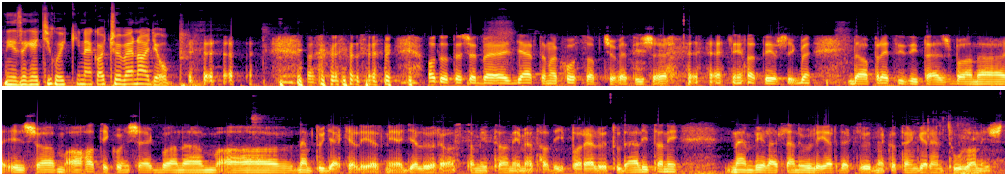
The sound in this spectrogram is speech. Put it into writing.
nézegetjük, hogy kinek a csöve nagyobb? Adott esetben gyártanak hosszabb csövet is ennél a térségben, de a precizitásban és a, hatékonyságban a, nem tudják elérni egyelőre azt, amit a német hadipar elő tud állítani. Nem véletlenül érdeklődnek a tengeren túlon is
